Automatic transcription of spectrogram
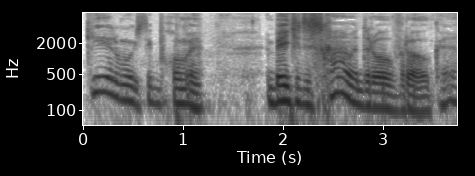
keren moest. Ik begon me een beetje te schamen erover ook. Hè.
